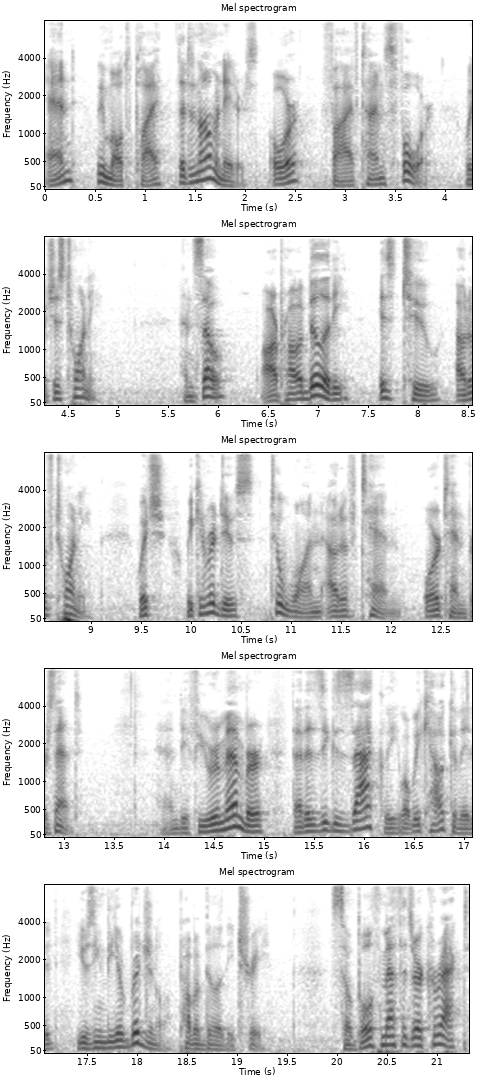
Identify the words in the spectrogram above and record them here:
and we multiply the denominators, or 5 times 4, which is 20. And so, our probability is 2 out of 20, which we can reduce to 1 out of 10, or 10%. And if you remember, that is exactly what we calculated using the original probability tree. So both methods are correct,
